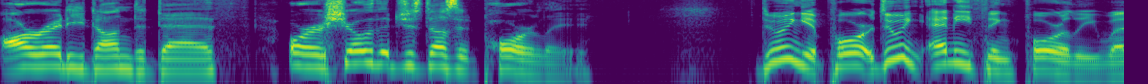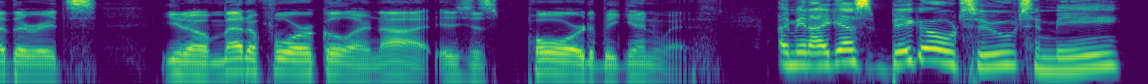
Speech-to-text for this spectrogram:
already done to death, or a show that just does it poorly. Doing it poor, doing anything poorly, whether it's you know metaphorical or not, is just poor to begin with. I mean, I guess Big O2 to me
